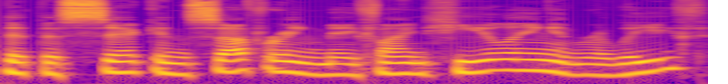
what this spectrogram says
that the sick and suffering may find healing and relief,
